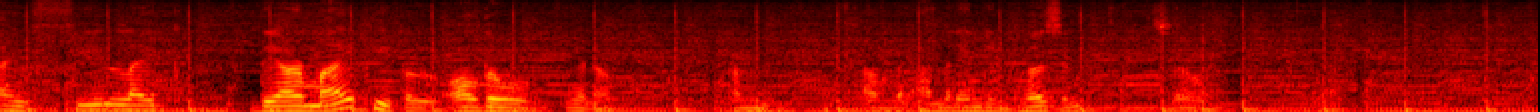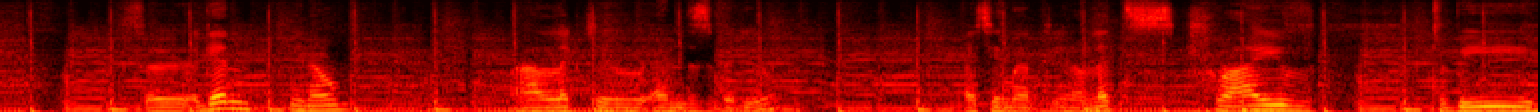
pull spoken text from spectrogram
I feel like they are my people, although, you know, I'm, I'm, I'm an Indian person, so so again you know I'd like to end this video by saying that you know let's strive to be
